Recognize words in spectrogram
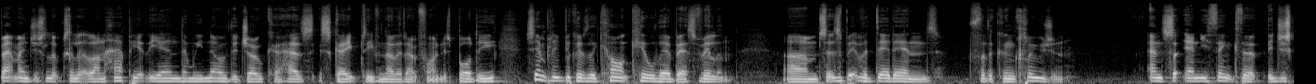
Batman just looks a little unhappy at the end, and we know the Joker has escaped, even though they don't find his body, simply because they can't kill their best villain. Um, so it's a bit of a dead end for the conclusion. And so, and you think that it just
